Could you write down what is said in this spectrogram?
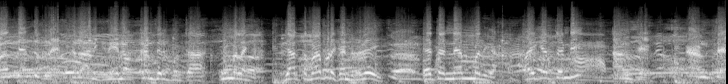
మంది ఎందుకు ఎత్తడానికి? నేను ఒక్కని సరిపోతా. నిమ్మలంగా. జాగ్రత్త భయపడకండి రే ఎత్తండి నెమ్మదిగా. పైకి ఎత్తండి. అంతే అంతే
